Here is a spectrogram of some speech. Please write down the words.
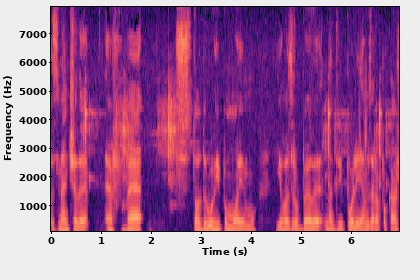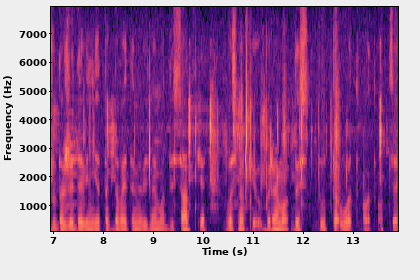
зменшили FV 102, по-моєму. Його зробили на дві полі. Я вам зараз покажу, даже, де він є. Так, давайте ми візьмемо десятки, восьмерки оберемо. Десь тут, от, от, от.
